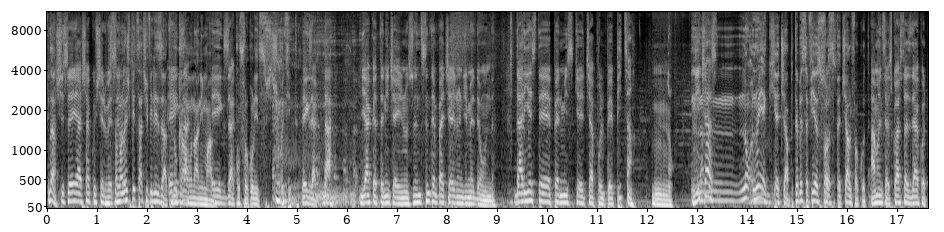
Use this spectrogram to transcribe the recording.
Da. Și să iei așa cu șervețelul Să mănânci pizza civilizat, nu ca un animal Exact Cu furculiț și cuțit Exact, da. Ia că tă, nici aici nu sunt, suntem pe aceeași lungime de undă. Dar este permis ketchup pe pizza? Nu. Nici asta. Mm, Nu, nu e ketchup, trebuie să fie sos, Sos. special făcut Am înțeles, cu asta sunt de acord.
